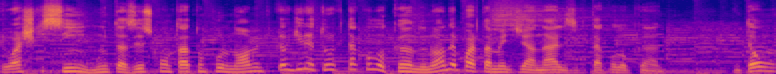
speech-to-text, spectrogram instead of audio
Eu acho que sim, muitas vezes contratam por nome porque é o diretor que está colocando, não é o departamento de análise que está colocando. Então,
